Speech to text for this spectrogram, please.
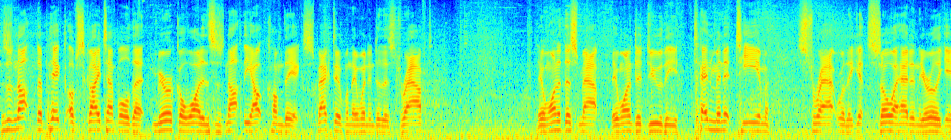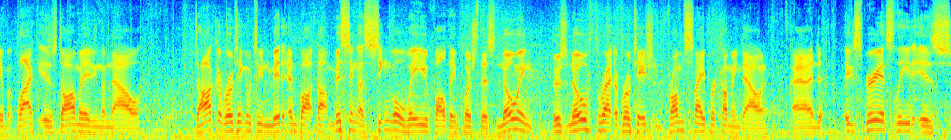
This is not the pick of Sky Temple that Miracle wanted. This is not the outcome they expected when they went into this draft. They wanted this map. They wanted to do the 10-minute team strat where they get so ahead in the early game, but Black is dominating them now. Dehaka rotating between mid and bot, not missing a single wave while they push this, knowing there's no threat of rotation from Sniper coming down. And experience lead is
